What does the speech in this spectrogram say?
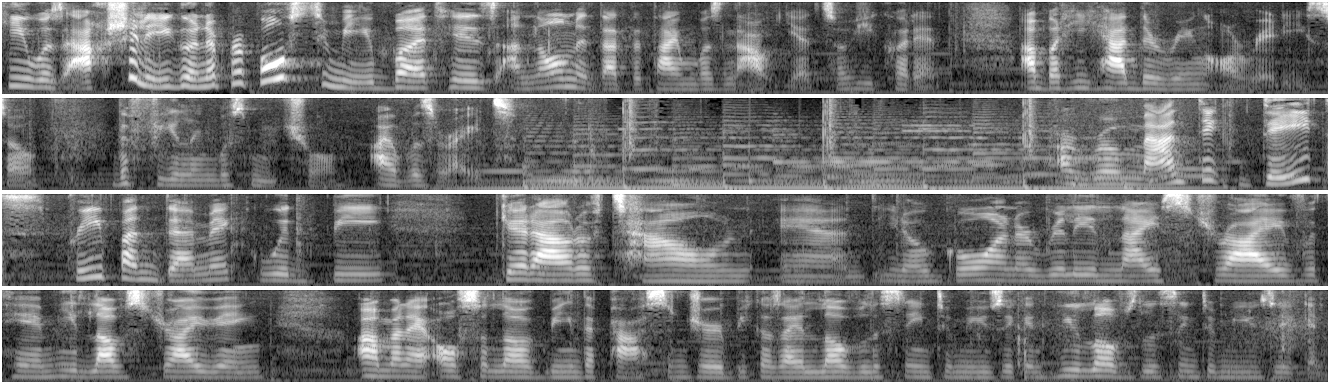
he was actually gonna propose to me, but his annulment at the time wasn't out yet, so he couldn't. Uh, but he had the ring already, so the feeling was mutual. I was right. A romantic date pre-pandemic would be get out of town and you know go on a really nice drive with him. He loves driving. Um, and I also love being the passenger because I love listening to music and he loves listening to music and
